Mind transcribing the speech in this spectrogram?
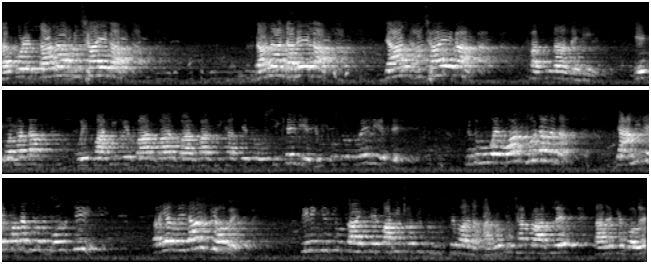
তারপরে দানা বিছাएगा दाना डालेगा जाल बिछाएगा फंसना नहीं এই কথাটা ওই পাখিকে বারবার বারবার শিখাচ্ছে তো ও শিখে নিয়েছে মুখস্থ করে নিয়েছে কিন্তু ও এর অর্থ জানে না যে আমি যে কথাগুলো বলছি তাহলে এর রেজাল্ট কি হবে তিনি কিন্তু তাই সে পাখিগুলো কিন্তু বুঝতে পারে না আর নতুন ছাত্র আসলে তাদেরকে বলে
